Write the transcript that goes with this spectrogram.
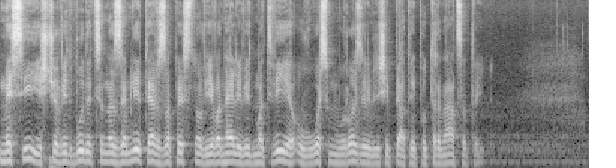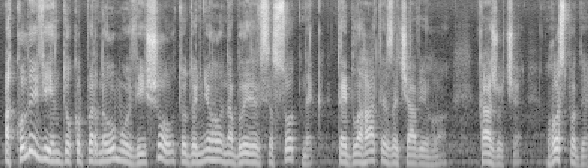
Месії, що відбудеться на землі, теж записано в Євангелії від Матвія у 8 розділі вірші 5 по 13. А коли він до Копернауму війшов, то до нього наблизився сотник та й благати зачав його, кажучи: Господи,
